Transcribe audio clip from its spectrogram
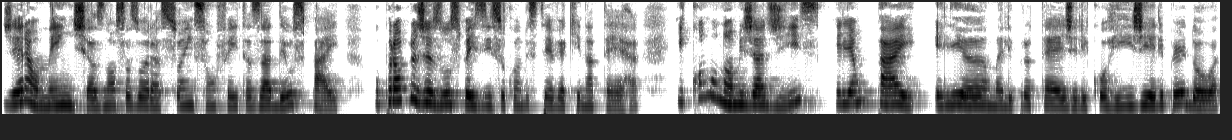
Geralmente, as nossas orações são feitas a Deus Pai, o próprio Jesus fez isso quando esteve aqui na terra. E como o nome já diz, ele é um pai, ele ama, ele protege, ele corrige e ele perdoa.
